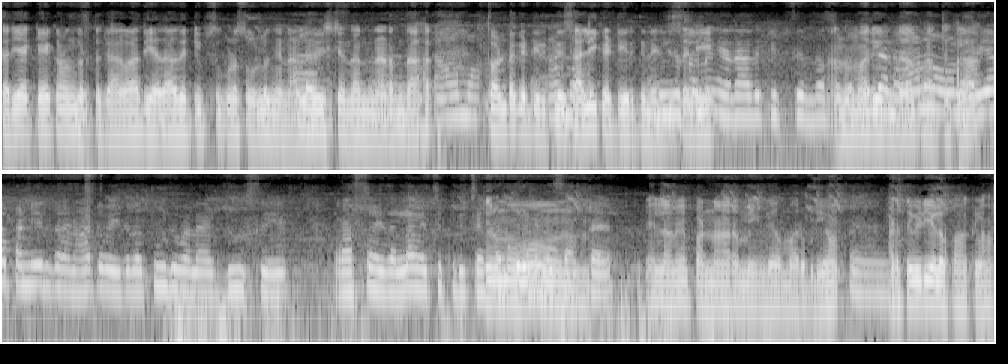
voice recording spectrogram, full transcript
சரியாக கேட்கணுங்கிறதுக்காகவாது ஏதாவது டிப்ஸ் கூட சொல்லுங்கள் நல்ல விஷயம் தான் நடந்தா. தொண்டை கட்டியிருக்கு சளி கட்டியிருக்கு நெஞ்சு சளி. சொல்லுங்க ஏதாவது டிப்ஸ் இருந்தா அந்த சொல்லுங்க. மாதிரி இருந்தால் பார்த்துக்கலாம். நிறைய பண்ணியிருக்கிறேன். நாட்டு வயிற்றுல தூதுவளை ஜூஸ் ரசம் இதெல்லாம் வச்சு குடிச்சேன். திரும்பவும் எல்லாமே பண்ண ஆரம்பிங்க மறுபடியும். அடுத்த வீடியோவில் பார்க்கலாம்.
